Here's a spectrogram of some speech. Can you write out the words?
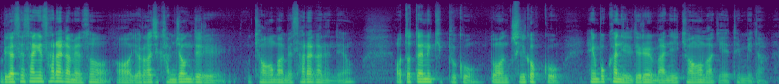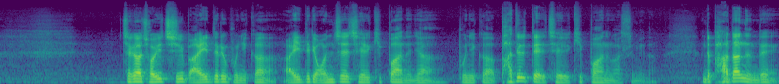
우리가 세상에 살아가면서 어, 여러 가지 감정들을 경험하며 살아가는데요. 어떨 때는 기쁘고 또한 즐겁고 행복한 일들을 많이 경험하게 됩니다. 제가 저희 집 아이들을 보니까 아이들이 언제 제일 기뻐하느냐 보니까 받을 때 제일 기뻐하는 것 같습니다. 근데 받았는데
